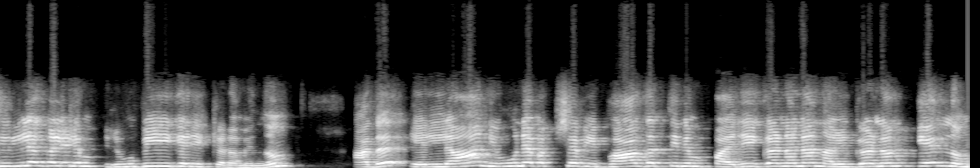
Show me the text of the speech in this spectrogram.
ജില്ലകളിലും രൂപീകരിക്കണമെന്നും അത് എല്ലാ ന്യൂനപക്ഷ വിഭാഗത്തിനും പരിഗണന നൽകണം എന്നും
